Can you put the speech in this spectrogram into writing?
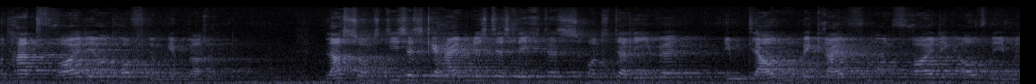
und hat Freude und Hoffnung gebracht. Lass uns dieses Geheimnis des Lichtes und der Liebe im Glauben begreifen und freudig aufnehmen.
